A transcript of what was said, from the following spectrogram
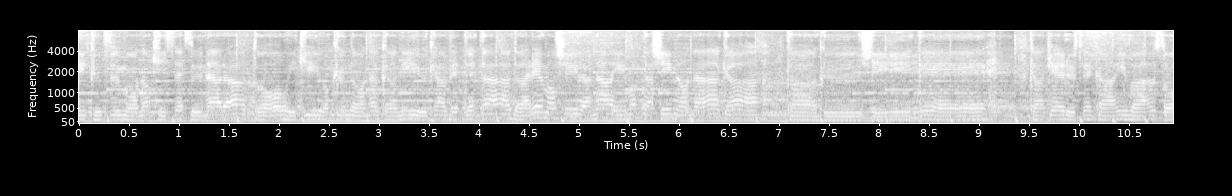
いくつもの季節なら遠い記憶の中に浮かべてた。誰も知らない私の中隠して。かける世界は嘘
